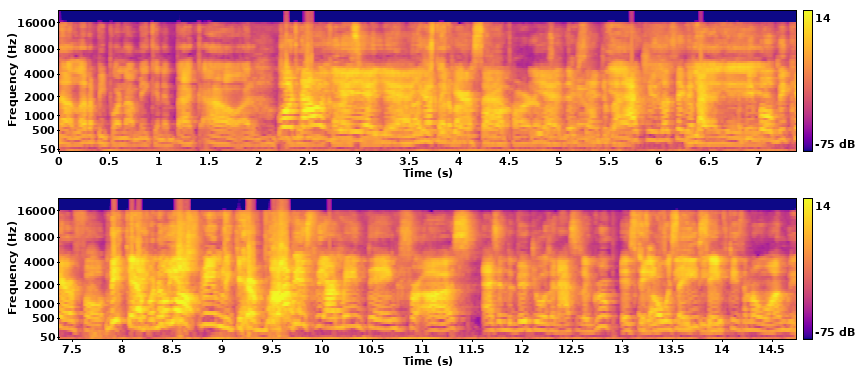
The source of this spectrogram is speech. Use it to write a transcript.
now a lot of people are not making it back out. out of well, now, yeah, yeah, yeah. I You gotta be the careful. part. Yeah, like, there's Sandra, yeah. but actually, let's take that Yeah, back. yeah, yeah, People, be careful. Be careful. Like, no, be extremely careful. obviously our main thing for us as individuals and us as a group is safety. always safety. safety. is number one. We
